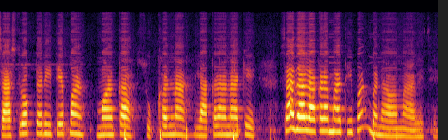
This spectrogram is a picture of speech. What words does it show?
શાસ્ત્રોક્ત રીતે પણ મણકા સુખડના લાકડાના કે સાદા લાકડામાંથી પણ બનાવવામાં આવે છે.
